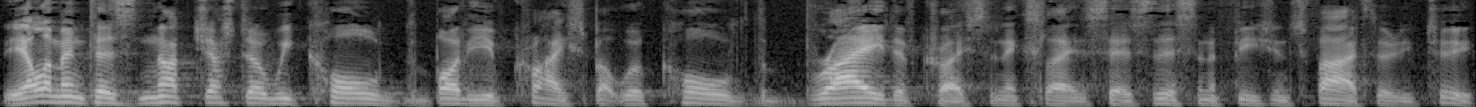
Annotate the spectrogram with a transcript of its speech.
The element is not just are we called the body of Christ, but we're called the bride of Christ. The next slide says this in Ephesians 5:32.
